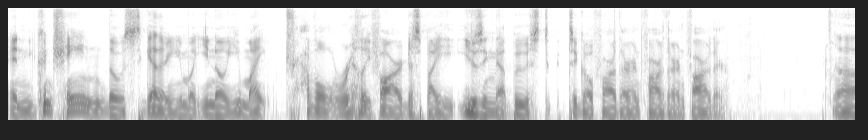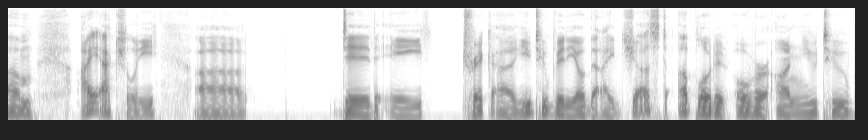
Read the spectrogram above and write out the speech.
And you can chain those together. You might you know you might travel really far just by using that boost to go farther and farther and farther. Um, I actually uh, did a trick a YouTube video that I just uploaded over on YouTube.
